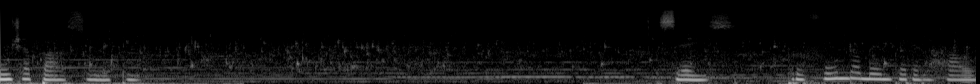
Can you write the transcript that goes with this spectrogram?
Mucha paz sobre ti. 6. Profundamente relajado.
